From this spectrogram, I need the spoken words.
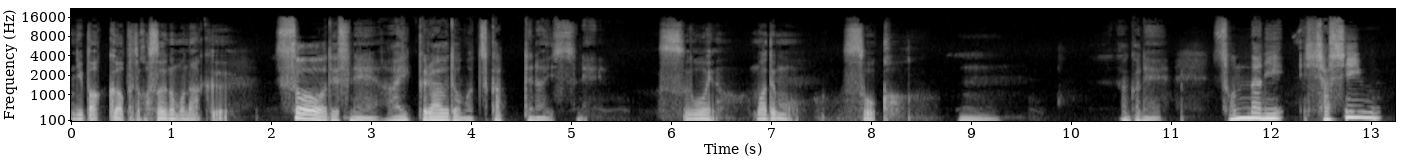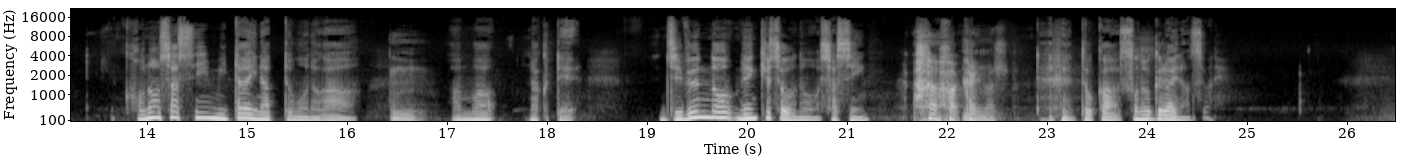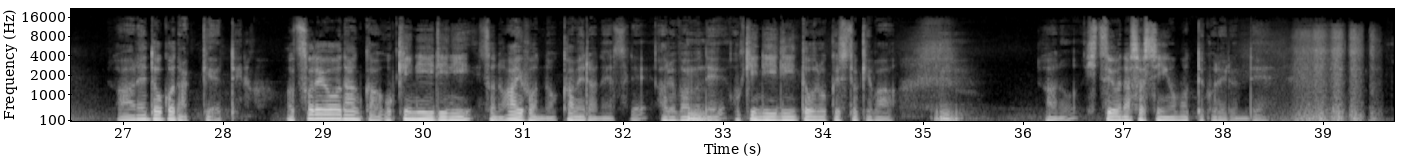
にバックアップとかそういうのもなく、そうですね。iCloud も使ってないですね。すごいな。まあでも、そうか。うん。なんかね、そんなに写真、この写真見たいなって思うのがうん。あんまなくて、自分の免許証の写真 わかります。とか、そのぐらいなんですよね。あれどこだっけっていうのが。まあそれをなんかお気に入りに、その iPhone のカメラのやつで、アルバムでお気に入りに登録しとけば、あの、必要な写真を持ってこれるんで、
